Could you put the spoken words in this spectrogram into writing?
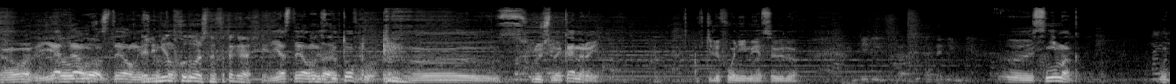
Вот, я, да, стоял на Элемент художественной фотографии. Я стоял Ну на да. изготовку э, с включенной камерой, в телефоне имеется в виду. Э, снимок, вот,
